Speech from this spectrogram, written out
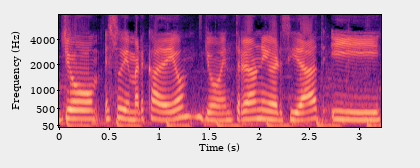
yo estudié mercadeo, yo entré a la universidad y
